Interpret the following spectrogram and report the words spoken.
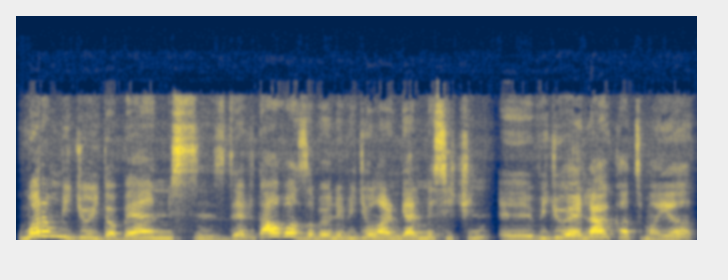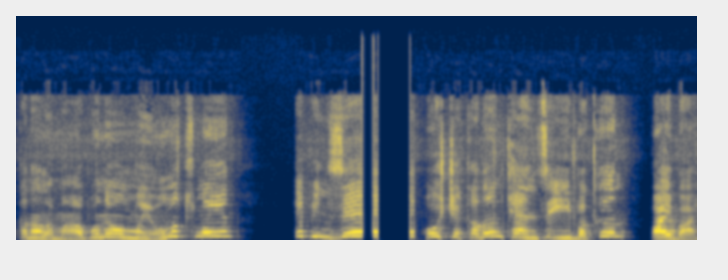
Umarım videoyu da beğenmişsinizdir. Daha fazla böyle videoların gelmesi için e, videoya like atmayı, kanalıma abone olmayı unutmayın. Hepinize hoşçakalın. Kendinize iyi bakın. Bay bay.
